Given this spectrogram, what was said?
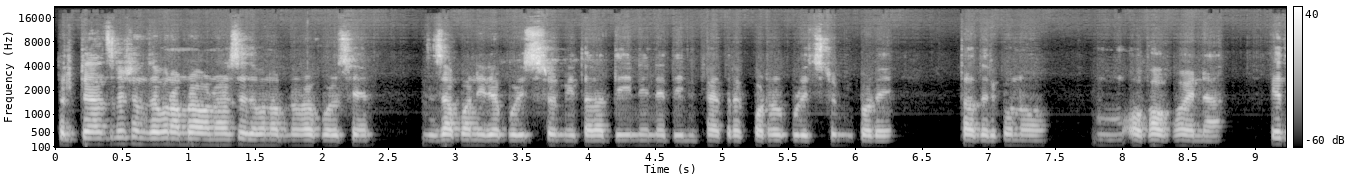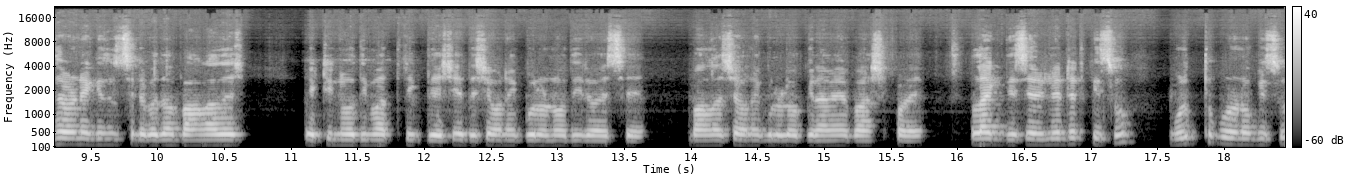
তাহলে ট্রান্সলেশন যেমন আমরা অনার্সে যেমন আপনারা পড়েছেন জাপানিরা পরিশ্রমী, তারা দিন এনে দিন খায়, তারা কঠোর পরিশ্রমী করে, তাদের কোনো অভাব হয় না। এ ধরনের কিছু ছিল যেমন বাংলাদেশ একটি নদীমাতৃক দেশ দেশে অনেকগুলো নদী রয়েছে, বাংলাদেশে অনেকগুলো লোক গ্রামে বাস করে। লাইক দেশের রিলেটেড কিছু, গুরুত্বপূর্ণ কিছু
